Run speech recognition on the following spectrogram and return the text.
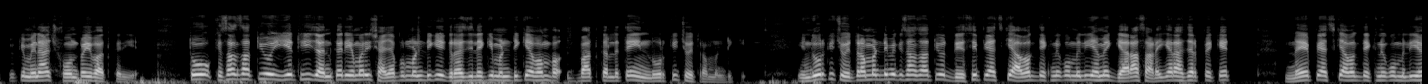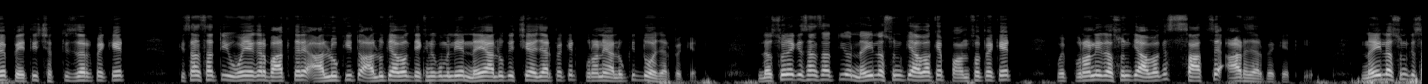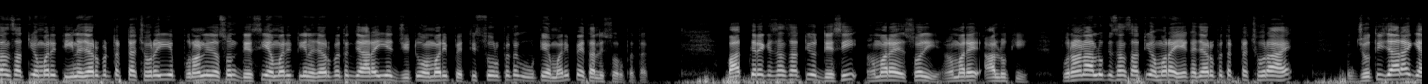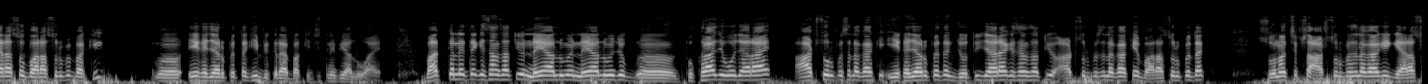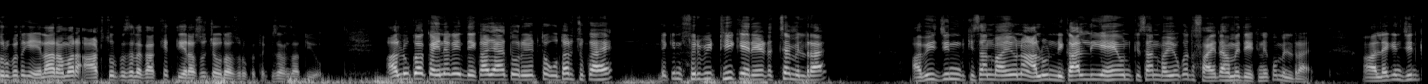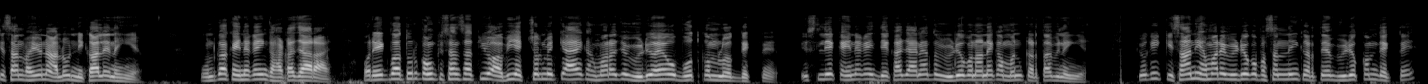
क्योंकि मैंने आज फ़ोन पर ही बात करी है। तो किसान साथियों, ये थी जानकारी हमारी शाहजहाँपुर मंडी की, गृह ज़िले की मंडी की। अब हम बात कर लेते हैं इंदौर की चौतरा मंडी की। इंदौर की चौतरा मंडी में किसान साथियों, देसी प्याज की आवक देखने को मिली हमें ग्यारह, साढ़े ग्यारह हज़ार पैकेट नए प्याज की आवक देखने को मिली है पैंतीस, छत्तीस हज़ार पैकेट किसान साथी वहीं अगर बात करें आलू की तो आलू की आवक देखने को मिली है नए आलू की छः हज़ार पैकेट, पुराने आलू की दो हज़ार पैकेट। लहसुन है किसान साथियों नई लहसुन की आवक है पाँच सौ पैकेट, वहीं पुरानी लहसुन की आवक है सात से आठ हज़ार पैकेट की। नई लहसुन किसान साथियों हमारी तीन हज़ार रुपये तक टच हो रही है, पुरानी लहसुन देसी हमारी तीन हज़ार रुपये तक जा रही है, जीटू हमारी पैंतीस सौ रुपये तक, ऊटी हमारी पैंतालीस सौ रुपये तक। बात करें किसान साथियों देसी हमारे, सॉरी, हमारे आलू की, पुराना आलू किसान साथियों हमारा एक हज़ार रुपये तक टच हो रहा है, ज्योति जा रहा है ग्यारह सौ बारह सौ रुपये बाकी एक हज़ार रुपये तक ही बिक रहा है, बाकी जितने भी आलू आए। बात कर लेते हैं किसान साथियों, नए आलू में, नए आलू में जो पुखराज वो जा रहा है, आठ सौ रुपये से लगा के एक हज़ार रुपये तक ज्योति जा रहा है किसान साथियों, आठ सौ रुपये से लगा के बारह सौ रुपये तक, सोना चिप्स आठ सौ रुपये से लगा के ग्यारह सौ रुपये तक एल आर हमारा आठ सौ रुपये से लगा के तेरह सौ, चौदह सौ रुपये तक किसान साथियों। आलू का कहीं ना कहीं देखा जाए तो रेट तो उतर चुका है, लेकिन फिर भी ठीक है, रेट अच्छा मिल रहा है। अभी जिन किसान भाइयों ने आलू निकाल लिए हैं, उन किसान भाइयों का तो फ़ायदा हमें देखने को मिल रहा है। लेकिन जिन किसान भाइयों ने आलू निकाले नहीं हैं उनका कहीं ना कहीं घाटा जा रहा है। और एक बात और कहूँ किसान साथियों, अभी एक्चुअल में क्या है कि हमारा जो वीडियो है वो बहुत कम लोग देखते हैं। इसलिए कहीं ना कहीं देखा जा रहा है तो वीडियो बनाने का मन करता भी नहीं है। क्योंकि किसान ही हमारे वीडियो को पसंद नहीं करते हैं वीडियो कम देखते हैं।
